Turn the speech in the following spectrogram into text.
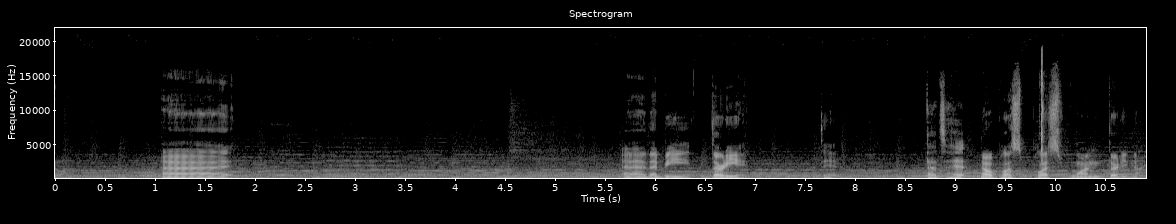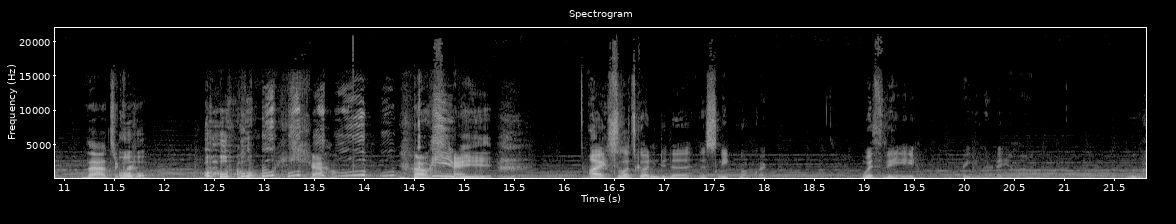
will. Uh, uh, that'd be 38 to hit. That's a hit. No, plus plus 139. That's a crit. Oh, Holy cow. Okay. baby. All right, so let's go ahead and do the, the sneak real quick with the regular ammo. Oof.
